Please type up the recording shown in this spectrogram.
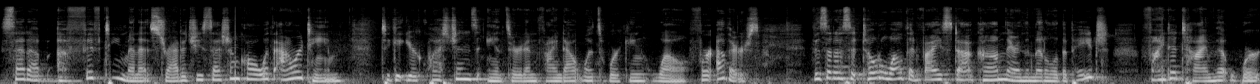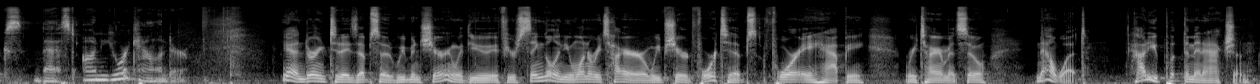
Set up a 15 minute strategy session call with our team to get your questions answered and find out what's working well for others. Visit us at totalwealthadvice.com there in the middle of the page. Find a time that works best on your calendar. Yeah, and during today's episode, we've been sharing with you if you're single and you want to retire, we've shared four tips for a happy retirement. So, now what? How do you put them in action?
